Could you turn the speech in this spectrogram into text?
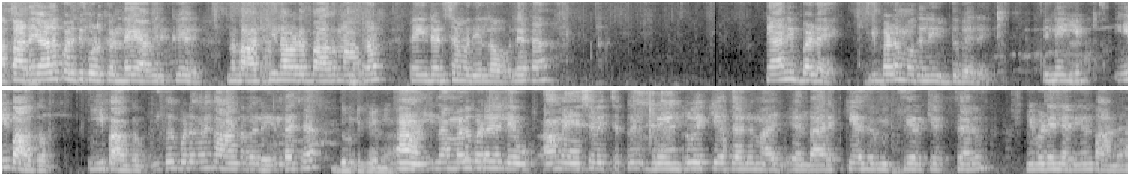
അപ്പൊ അടയാളപ്പെടുത്തി കൊടുക്കണ്ടേ അവർക്ക്. എന്നാ ബാക്കിയുള്ള അവിടെ ഭാഗം മാത്രം പെയിന്റ് അടിച്ചാൽ മതിയല്ലോ അല്ലേട്ടാ ഞാൻ ഇവിടെ ഇവിടെ മുതൽ ഇതുവരെ. പിന്നെ ഈ ഈ ഭാഗം ഈ ഭാഗം. ഇത് ഇവിടെ ഇങ്ങനെ കാണുന്നതല്ലേ? എന്താ വെച്ചാ ആ ഈ നമ്മളിവിടെ അല്ലേ ആ മേശ വെച്ചിട്ട് ഗ്രൈൻഡർ വെക്കുക വെച്ചാലും എന്താ അരക്കി വെച്ചാലും മിക്സി ഇറക്കി വെച്ചാലും ഇവിടെ അല്ലേ അധികം കാണുക.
